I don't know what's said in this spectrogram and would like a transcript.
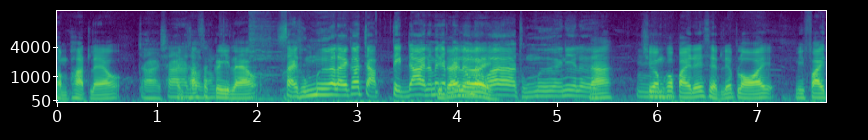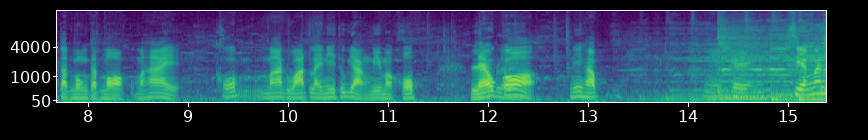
สัมผัสแล้ว ใช่ใช่เป็นทัชสกรีนแล้วใส่ถุงมืออะไรก็จับติดได้นะไม่ติดจำเป็นได้ต้องเลยแบบว่าถุงมือไอ้นี่เลยนะอืมเชื่อมเข้าไปได้เสร็จเรียบร้อย มีไฟตัดมงตัดหมอกมาให้ครบมาตรวัดอะไรนี่ทุกอย่างมีมาครบ แล้วก็นี่ครับนี่เพลงเสียงมัน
